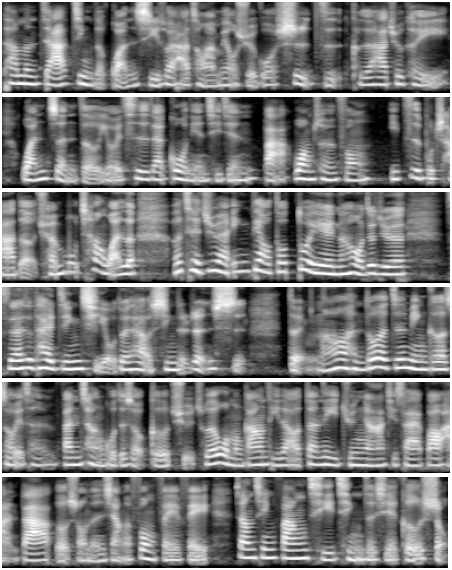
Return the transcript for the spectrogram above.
他们家境的关系，所以她从来没有学过识字，可是她却可以完整的有一次在过年期间把《望春风》一字不差的全部唱完了，而且居然音调都对耶，然后我就觉得。实在是太惊奇，我对他有新的认识。对，然后很多的知名歌手也曾翻唱过这首歌曲，除了我们刚刚提到邓丽君啊，其实还包含大家耳熟能详的凤飞飞、张清芳、齐秦这些歌手。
